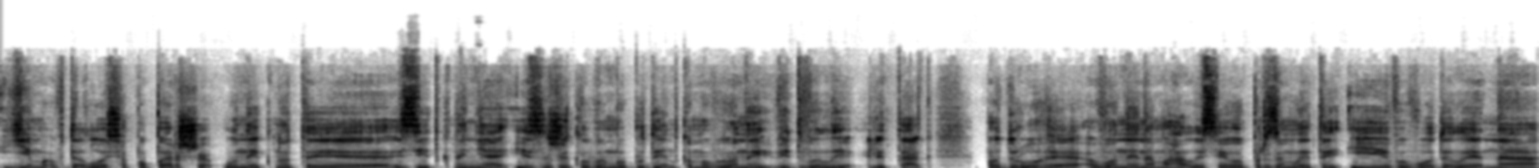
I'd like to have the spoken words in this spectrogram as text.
Їм вдалося, по-перше, уникнути зіткнення із житловими будинками. Вони відвели літак. По-друге, вони намагалися його приземлити і виводили на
